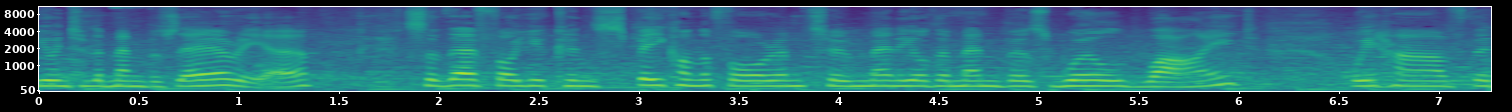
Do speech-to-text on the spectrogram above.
you into the members area. So therefore, you can speak on the forum to many other members worldwide. We have the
